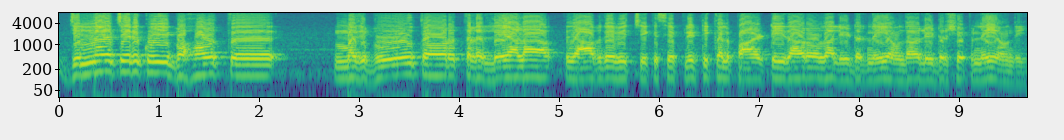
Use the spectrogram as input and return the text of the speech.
ਜਿੰਨਾ ਚਿਰ ਕੋਈ ਬਹੁਤ ਮਜ਼ਬੂਤ ਔਰ ਧੜੱਲੇ ਵਾਲਾ ਪੰਜਾਬ ਦੇ ਵਿੱਚ ਕਿਸੇ ਪੋਲੀਟੀਕਲ ਪਾਰਟੀ ਦਾ ਔਰ ਉਹਦਾ ਲੀਡਰ ਨਹੀਂ ਆਉਂਦਾ ਉਹ ਲੀਡਰਸ਼ਿਪ ਨਹੀਂ ਆਉਂਦੀ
